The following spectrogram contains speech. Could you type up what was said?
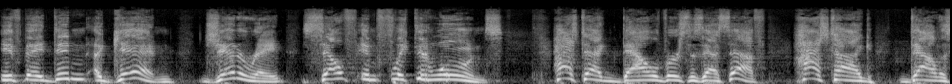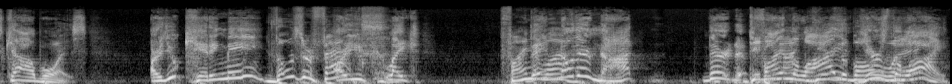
if they didn't again generate self inflicted wounds. Hashtag Dal versus SF. Hashtag Dallas Cowboys. Are you kidding me? Those are facts. Are you like Find they, the lie. No, they're not. They're he find the lie. the Here's away? the lie.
